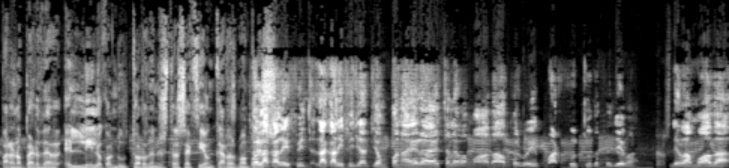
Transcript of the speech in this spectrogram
para no perder el hilo conductor de nuestra sección, Carlos Montes. Pues la, la calificación panadera, esta le vamos a dar José Luis, para que se lleva, le vamos a dar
